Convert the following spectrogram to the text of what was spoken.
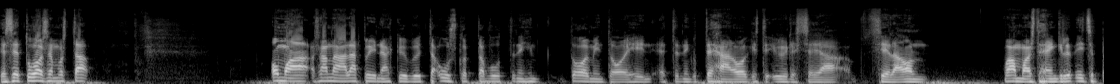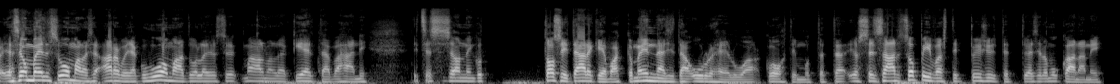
Ja se tuo semmoista omaa sanaa läpinäkyvyyttä, uskottavuutta niihin toimintoihin, että niin kuin tehdään oikeasti yhdessä ja siellä on vammaiset henkilöt itse. Ja se on meille suomalaisen arvo. Ja kun huomaa tuolla, jos maailmalla kiertää vähän, niin itse asiassa se on niin kuin tosi tärkeä, vaikka mennään sitä urheilua kohti, mutta että jos sen saa sopivasti pysytettyä siellä mukana, niin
